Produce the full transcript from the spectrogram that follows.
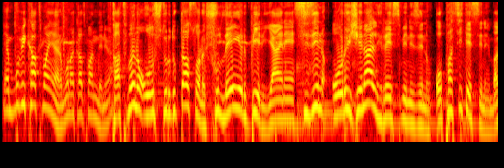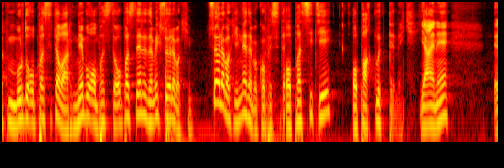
Yani bu bir katman yani. Buna katman deniyor. Katmanı oluşturduktan sonra şu layer 1 yani sizin orijinal resminizin opasitesini bakın burada opasite var. Ne bu opasite? Opasite ne demek? Söyle bakayım. Söyle bakayım ne demek opasite? Opacity opaklık demek. Yani ee,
